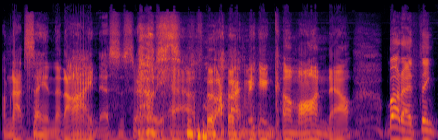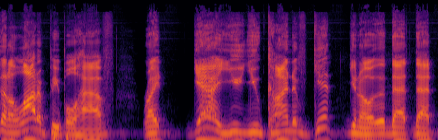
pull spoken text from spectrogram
I'm not saying that I necessarily have. I mean, come on now. But I think that a lot of people have, right? Yeah, you you kind of get, you know, that that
